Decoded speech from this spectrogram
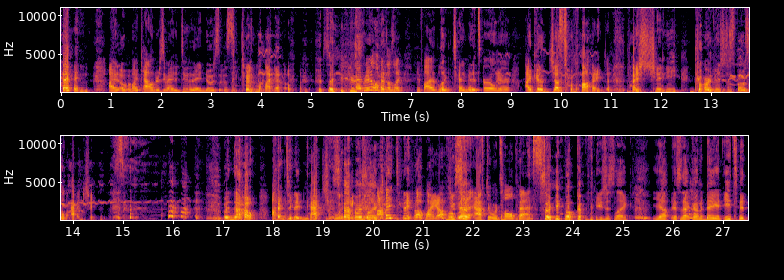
then I had opened my calendar to see what I had to do today and noticed it was Cinco de Mayo. so you, And realized I was like, if I had looked 10 minutes earlier, I could have justified my shitty garbage disposal actions. but no, I did it naturally. I was like- I did it on my own. you got an afterwards hall pass. so he woke up and he's just like, "Yep, it's that kind of day," and eats it,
